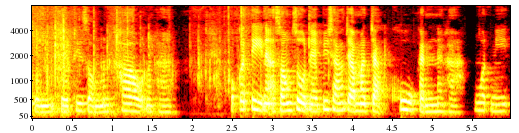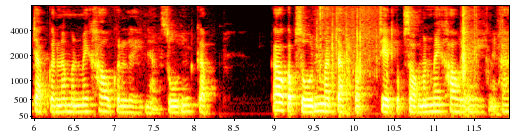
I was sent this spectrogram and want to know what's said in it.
ส่วนสูตรที่สองมันเข้านะคะ ปกติเนี่ยสองสูตรเนี่ยพี่ช้างจะมาจับคู่กันนะคะ งวดนี้จับกันแล้วมันไม่เข้ากันเลยเนี่ยศูนย์กับเก้ากับศูนย์มาจับกับเจ็ดกับสองมันไม่เข้าเลยนะคะ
